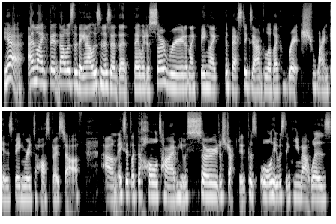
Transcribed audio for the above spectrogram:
Yeah. And like that that was the thing. And our listener said that they were just so rude and like being like the best example of like rich wankers being rude to hospo staff. Um, except like the whole time he was so distracted because all he was thinking about was,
